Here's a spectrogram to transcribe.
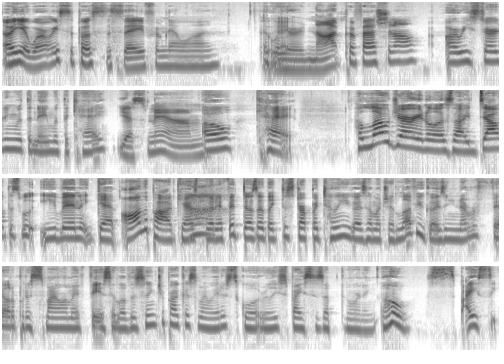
Oh yeah, weren't we supposed to say from now on that we are not professional? Are we starting with the name with the K? Yes, ma'am. Okay. Hello, Geri and Alyssa. I doubt this will even get on the podcast, but if it does, I'd like to start by telling you guys how much I love you guys, and you never fail to put a smile on my face. I love listening to your podcast on my way to school. It really spices up the morning. Oh, spicy.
